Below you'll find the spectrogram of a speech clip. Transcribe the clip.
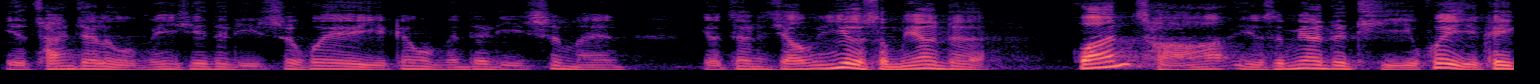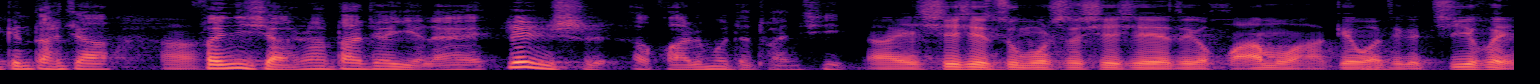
也参加了我们一些的理事会，也跟我们的理事们有这样的交流。你有什么样的观察，有什么样的体会，也可以跟大家啊分享，让大家也来认识呃华人牧的团契啊。也谢谢朱牧师，谢谢这个华牧啊，给我这个机会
